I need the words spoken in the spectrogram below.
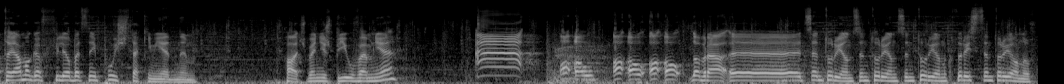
to ja mogę w chwili obecnej pójść takim jednym. Chodź, będziesz bił we mnie? O, o, o, o, o, o, dobra, yy, Centurion, Centurion, Centurion, któryś z Centurionów.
